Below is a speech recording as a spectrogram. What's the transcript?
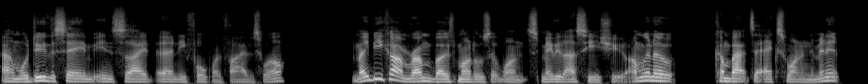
And we'll do the same inside Ernie 4.5 as well. Maybe you can't run both models at once. Maybe that's the issue. I'm going to come back to X1 in a minute.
